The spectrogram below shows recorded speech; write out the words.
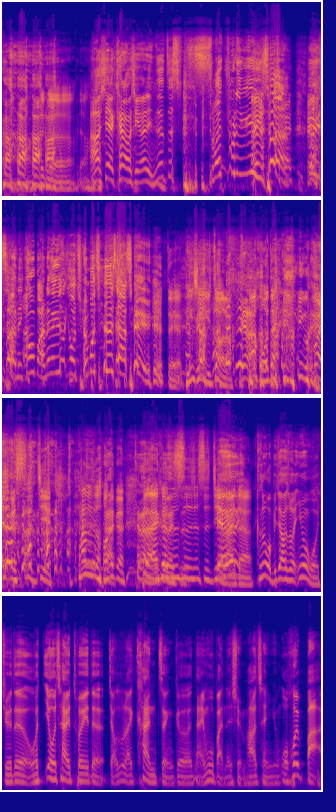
拔，这个。好，现在看到请问，你这这什么？什么？预测？预测？你给我把那个预测给我全部吃下去。对，平行宇宙了，他活在另外一个世界，他是从那个特莱克斯世世界的。可是我比较说，因为我觉得我幼菜推的角度来看整个乃木坂的选拔成员，我会把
